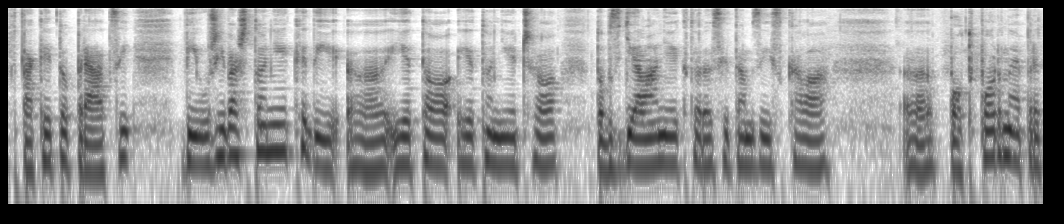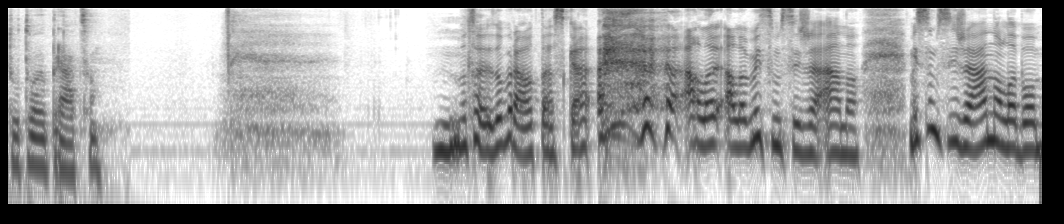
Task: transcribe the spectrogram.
v takejto práci. Využívaš to niekedy? E, je to, je to niečo, to vzdelanie, ktoré si tam získala, podporné pre tú tvoju prácu? No to je dobrá otázka, ale, ale myslím si, že áno. Myslím si, že áno, lebo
